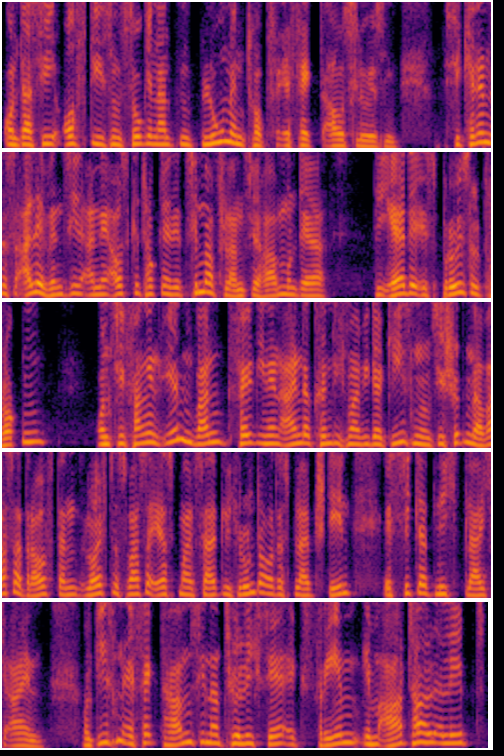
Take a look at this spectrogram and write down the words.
und dass sie oft diesen sogenannten Blumentopfeffekt auslösen. Sie kennen das alle, wenn Sie eine ausgetrocknete Zimmerpflanze haben und der, die Erde ist bröseltrocken und Sie fangen irgendwann, fällt Ihnen ein, da könnte ich mal wieder gießen und Sie schütten da Wasser drauf, dann läuft das Wasser erstmal seitlich runter oder es bleibt stehen, es sickert nicht gleich ein. Und diesen Effekt haben Sie natürlich sehr extrem im Ahrtal erlebt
